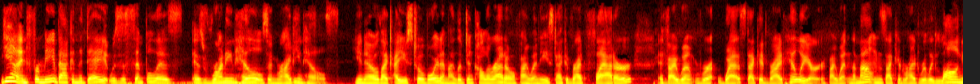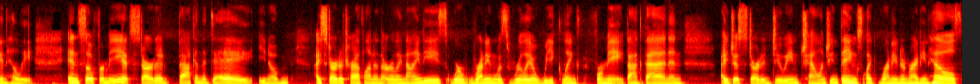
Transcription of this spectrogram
Yeah, and for me back in the day, it was as simple as as running hills and riding hills. You know, like I used to avoid them. I lived in Colorado. If I went east, I could ride flatter. If mm-hmm. I went west, I could ride hillier. If I went in the mountains, I could ride really long and hilly. And so for me, it started back in the day, you know, I started triathlon in the early 90s where running was really a weak link for me back then. And I just started doing challenging things like running and riding hills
